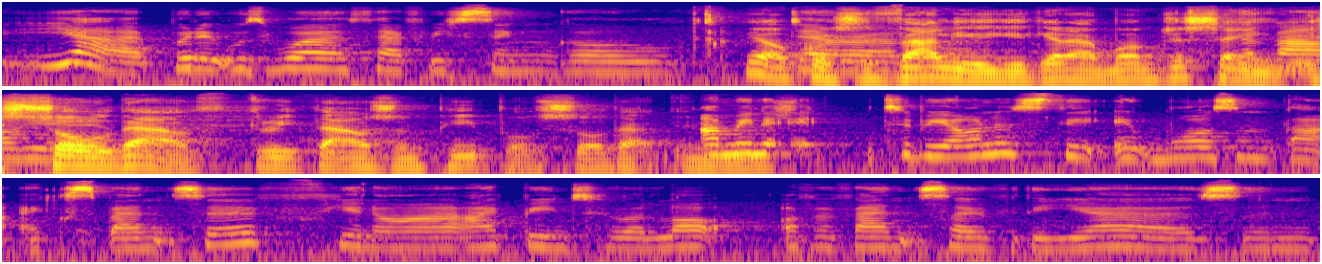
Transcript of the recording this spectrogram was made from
yeah, but it was worth every single. Yeah, of course, the value you get out. Well, I'm just saying, it sold out. 3,000 people sold out. in I mean, it, to be honest, the, it wasn't that expensive. You know, I, I've been to a lot of events over the years, and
